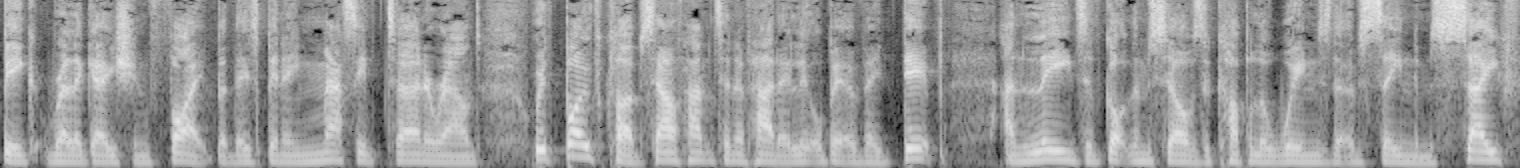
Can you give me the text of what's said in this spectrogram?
big relegation fight. But there's been a massive turnaround with both clubs. Southampton have had a little bit of a dip and Leeds have got themselves a couple of wins that have seen them safe.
